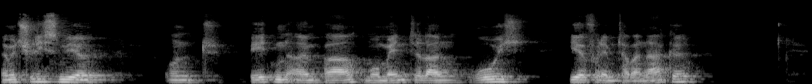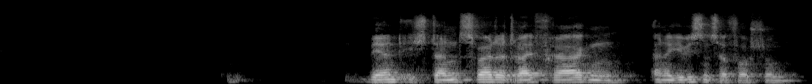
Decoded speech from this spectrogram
Damit schließen wir und beten ein paar Momente lang ruhig hier vor dem Tabernakel. Während ich dann zwei oder drei Fragen einer Gewissenserforschung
